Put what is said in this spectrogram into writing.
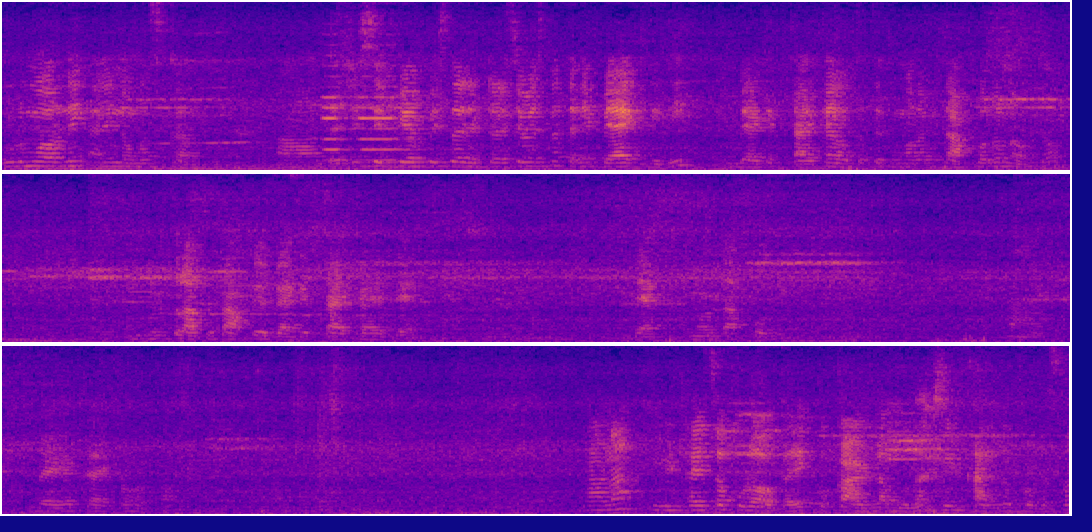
गुड मॉर्निंग आणि नमस्कार. त्याची सी पी ऑफिसला रिटर्नच्या वेळेस ना त्यांनी बॅग दिली. बॅगेत काय काय होतं ते तुम्हाला मी दाखवलं नव्हतं. म्हणून तुला आता दाखवूया बॅगेत काय काय आहे ते. बॅग तुम्हाला दाखवली. हां बॅगेत काय काय होतं. हा ना मिठाईचा पुडा होता. एक तो काढला मुलांनी खाल्लं थोडंसं.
